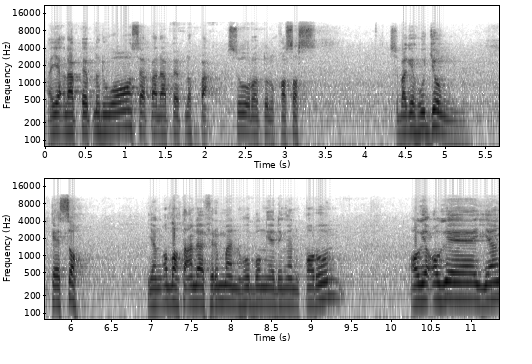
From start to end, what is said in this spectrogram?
Ayat 82 sampai 84 suratul Qasas sebagai hujung kisah yang Allah Taala firman hubungnya dengan Qarun orang-orang yang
